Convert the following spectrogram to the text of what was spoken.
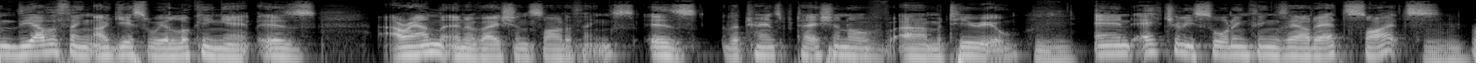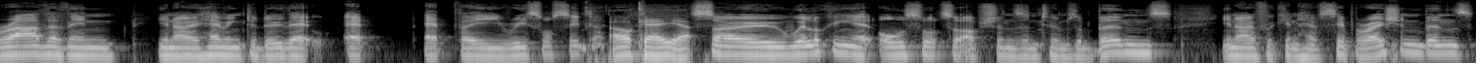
the other thing I guess we're looking at is around the innovation side of things is the transportation of uh, material and actually sorting things out at sites rather than you know having to do that at at the resource centre. Okay, yeah. So we're looking at all sorts of options in terms of bins. You know, if we can have separation bins,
